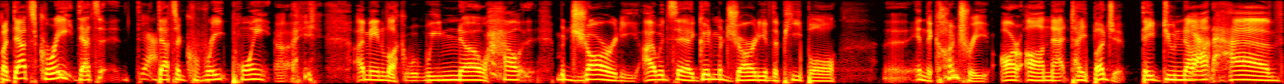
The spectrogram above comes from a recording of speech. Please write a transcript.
but that's great. That's yeah. that's a great point. Uh, I mean, look, we know how majority, I would say, a good majority of the people uh, in the country are on that tight budget. They do not yeah. have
